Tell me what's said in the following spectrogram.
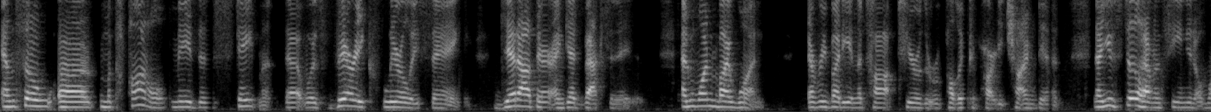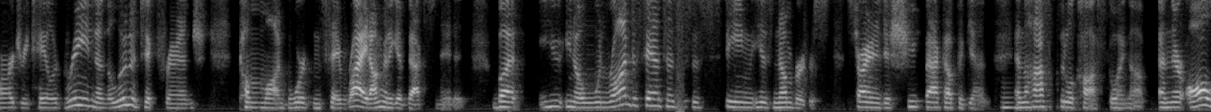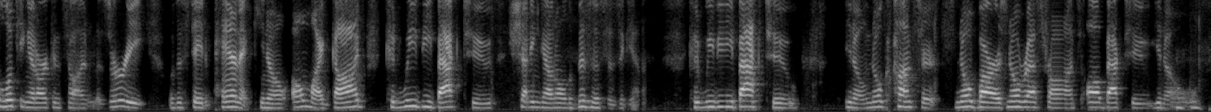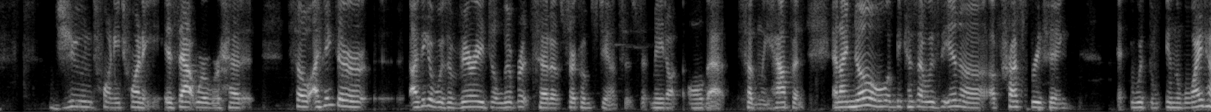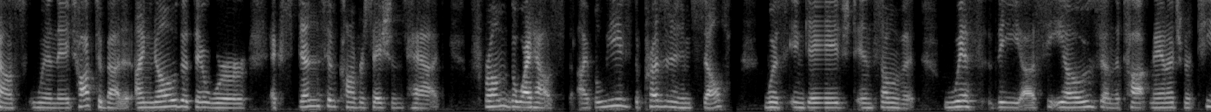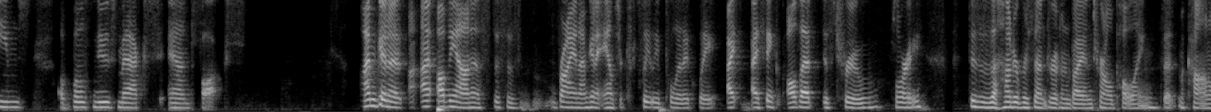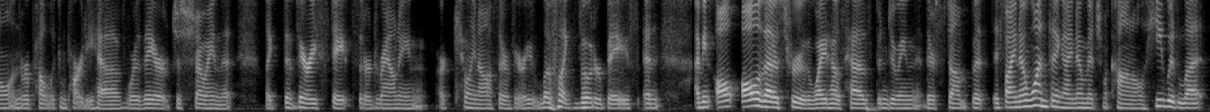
And so uh, McConnell made this statement that was very clearly saying, get out there and get vaccinated. And one by one, everybody in the top tier of the Republican Party chimed in. Now you still haven't seen, you know, Marjorie Taylor Greene and the lunatic fringe come on board and say, right, I'm going to get vaccinated. But you, you know, when Ron DeSantis is seeing his numbers starting to shoot back up again mm-hmm. and the hospital costs going up, and they're all looking at Arkansas and Missouri with a state of panic, you know, oh my God, could we be back to shutting down all the businesses again? Could we be back to you know, no concerts, no bars, no restaurants, all back to, you know, June 2020. Is that where we're headed? So I think there, I think it was a very deliberate set of circumstances that made all that suddenly happen. And I know because I was in a, a press briefing with the, in the White House when they talked about it. I know that there were extensive conversations had from the White House. I believe the president himself was engaged in some of it with the uh, CEOs and the top management teams of both Newsmax and Fox. I'm gonna. I, will be honest. This is Ryan. I'm gonna answer completely politically. I I think all that is true, Laurie this is 100% driven by internal polling that McConnell and the Republican Party have, where they are just showing that, like, the very states that are drowning are killing off their very low, like, voter base. And I mean, all, all of that is true. The White House has been doing their stump. But if I know one thing, I know Mitch McConnell, he would let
